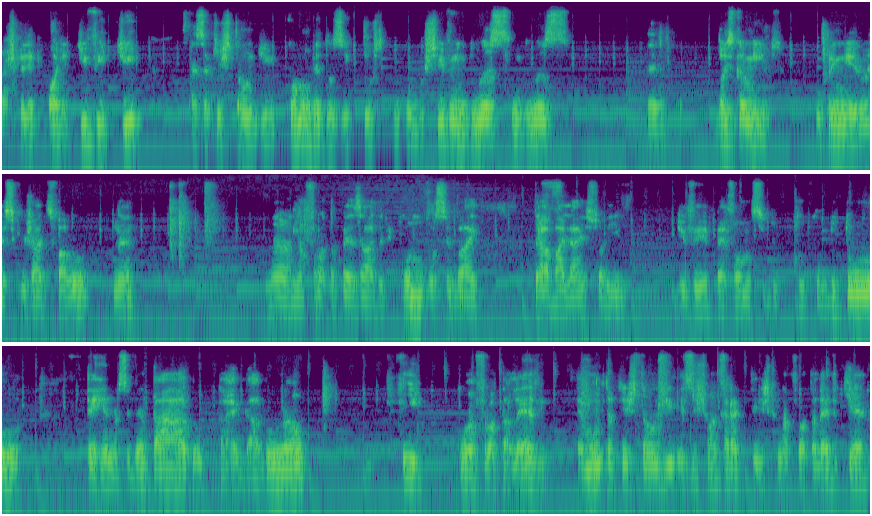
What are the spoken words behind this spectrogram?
acho que gente pode dividir essa questão de como reduzir custo com combustível em duas, em duas, é, dois caminhos. O primeiro, esse que o Jades falou, né? Na, na, frota pesada, de como você vai trabalhar isso aí, de ver performance do, do condutor, terreno acidentado, carregado ou não. E com a frota leve, é muita questão de. Existe uma característica na frota leve que é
